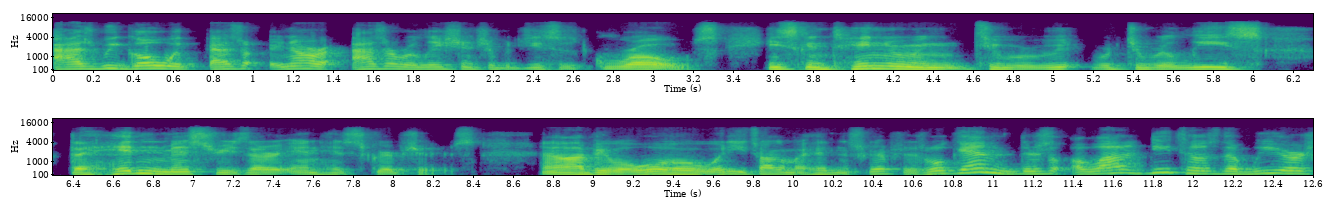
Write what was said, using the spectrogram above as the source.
As we go with as in our as our relationship with jesus grows he's continuing to re, to release the hidden mysteries that are in his scriptures and a lot of people whoa what are you talking about hidden scriptures well again there's a lot of details that we are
